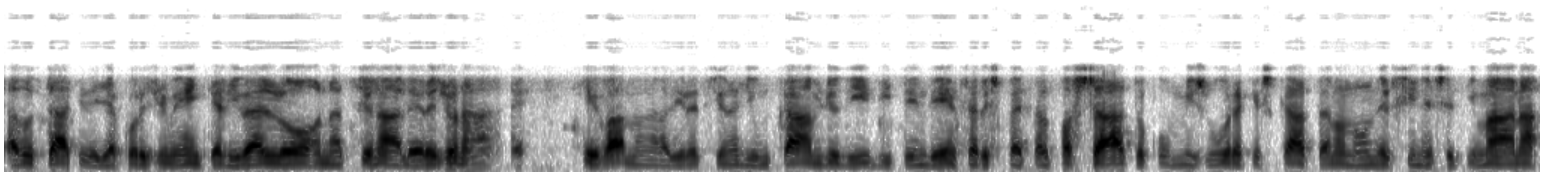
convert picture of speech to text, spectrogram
adottati degli accorgimenti a livello nazionale e regionale che vanno nella direzione di un cambio di, di tendenza rispetto al passato, con misure che scattano non nel fine settimana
